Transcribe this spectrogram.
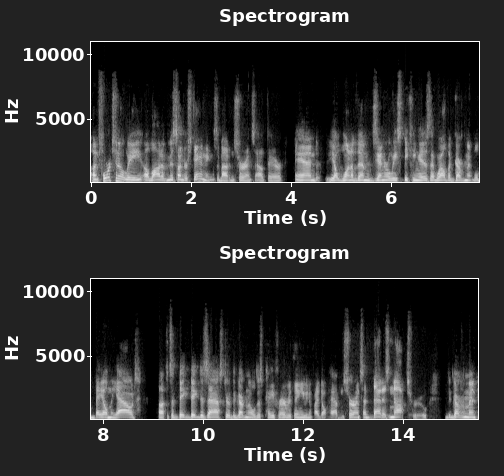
unfortunately a lot of misunderstandings about insurance out there. And you know, one of them, generally speaking, is that well, the government will bail me out. Uh, if it's a big, big disaster, the government will just pay for everything, even if I don't have insurance. And that is not true. The government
